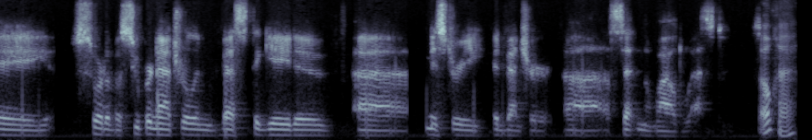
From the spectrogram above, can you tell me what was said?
a sort of a supernatural investigative uh, mystery adventure uh, set in the Wild West. okay.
